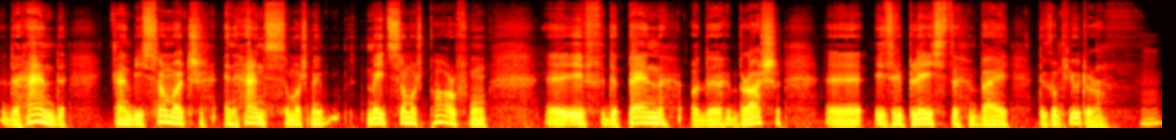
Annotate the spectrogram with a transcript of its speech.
the hand can be so much enhanced, so much made, so much powerful uh, if the pen or the brush uh, is replaced by the computer. Mhm.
